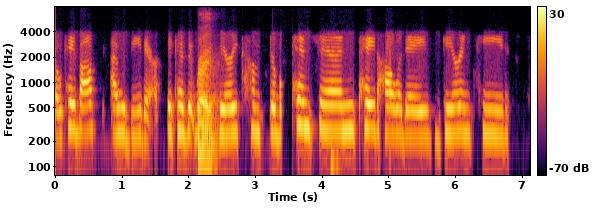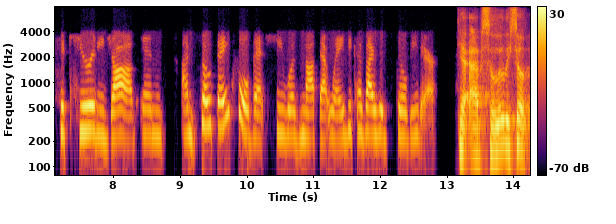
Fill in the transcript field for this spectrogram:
okay boss, I would be there because it was right. a very comfortable pension, paid holidays, guaranteed security job. And I'm so thankful that she was not that way because I would still be there. Yeah, absolutely. So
